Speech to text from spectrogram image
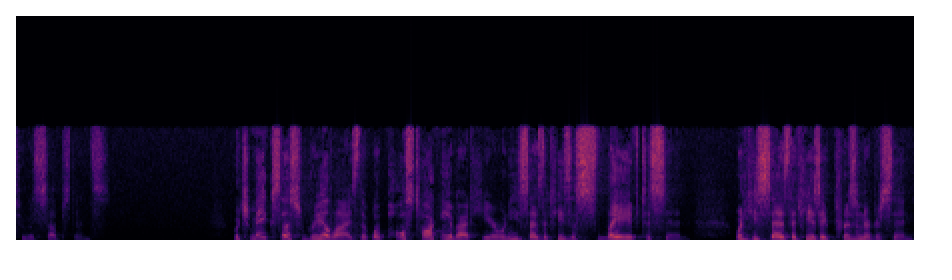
to a substance. Which makes us realize that what Paul's talking about here, when he says that he's a slave to sin, when he says that he is a prisoner to sin,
